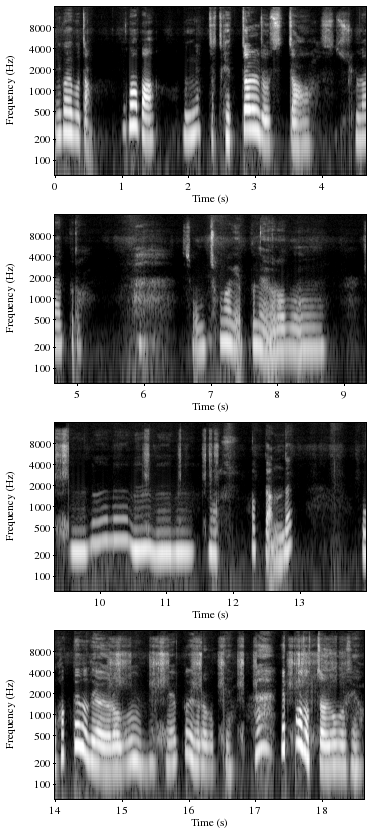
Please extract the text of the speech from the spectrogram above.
이거 해보자. 이거 봐봐. 능력자 개쩔죠 진짜. 졸라 예쁘다. 진짜 엄청나게 예쁘네요 여러분. 어, 확대 안 돼? 오 확대도 돼요 여러분. 예쁘게 그려볼게요. 예뻐졌죠 이거 보세요.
